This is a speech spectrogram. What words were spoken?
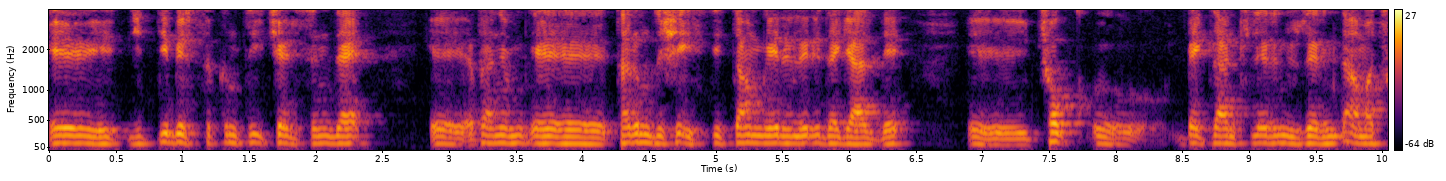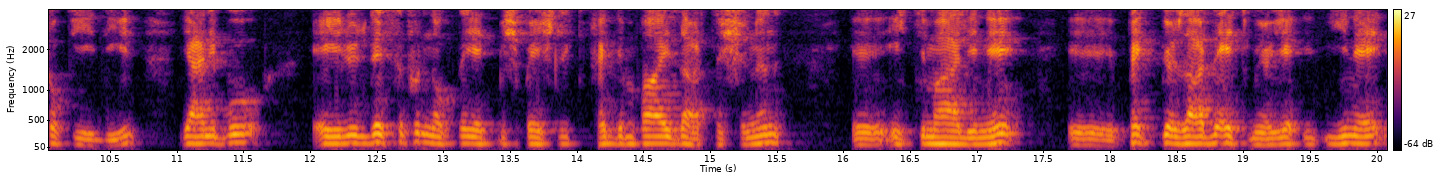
e, ciddi bir sıkıntı içerisinde. E, efendim e, tarım dışı istihdam verileri de geldi. E, çok e, beklentilerin üzerinde ama çok iyi değil. Yani bu Eylül'de 0.75'lik Fed'in faiz artışının e, ihtimalini e, pek göz ardı etmiyor. Y- yine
